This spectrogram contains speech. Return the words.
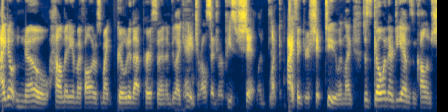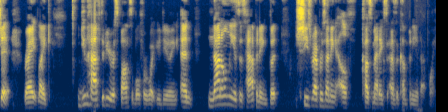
I don't know how many of my followers might go to that person and be like, hey, Jarrell said you're a piece of shit. Like, like I think you're shit too, and like just go in their DMs and call them shit, right? Like, you have to be responsible for what you're doing, and not only is this happening, but she's representing Elf Cosmetics as a company at that point.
